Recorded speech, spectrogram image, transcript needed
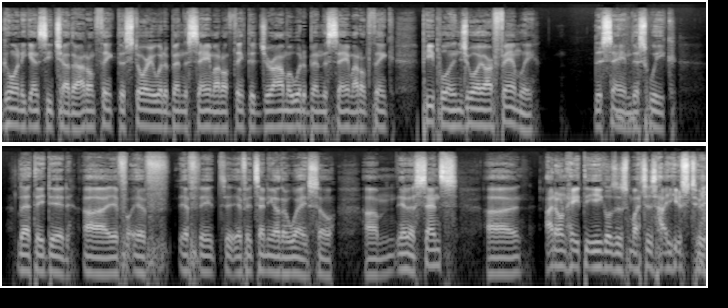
going against each other. I don't think the story would have been the same. I don't think the drama would have been the same. I don't think people enjoy our family the same this week that they did uh, if if if it if it's any other way. So um, in a sense. Uh, I don't hate the Eagles as much as I used to.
